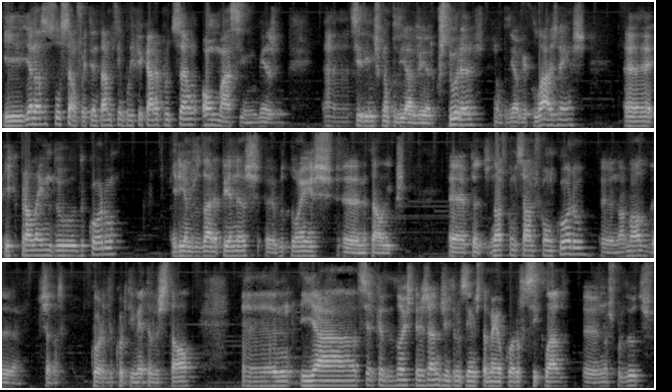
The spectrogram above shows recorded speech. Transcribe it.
E, e, a nossa solução foi tentarmos simplificar a produção ao máximo mesmo. Uh, decidimos que não podia haver costuras, não podia haver colagens e que para além do, do couro iríamos usar apenas uh, botões uh, metálicos. Uh, portanto, nós começámos com um couro normal, de, couro de curtimento vegetal, e há cerca de 2, 3 anos introduzimos também o couro reciclado nos produtos.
